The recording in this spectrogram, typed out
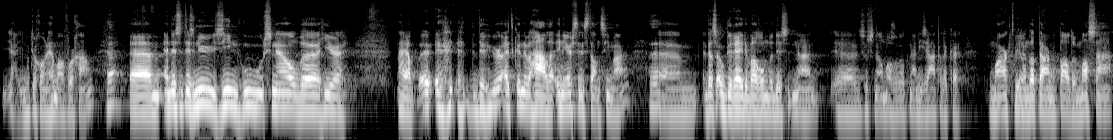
ja, je moet er gewoon helemaal voor gaan. Ja. Ehm, en dus het is nu zien hoe snel we hier nou ja, eh, de huur uit kunnen halen in eerste instantie maar. Ja. Ehm, dat is ook de reden waarom we dus eh, zo snel mogelijk ook naar die zakelijke markt willen. Ja. Omdat daar een bepaalde massa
